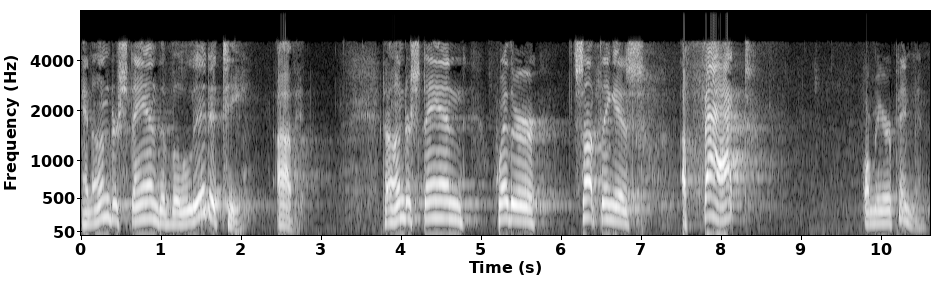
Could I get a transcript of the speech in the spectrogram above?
and understand the validity of it, to understand whether something is a fact or mere opinion.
